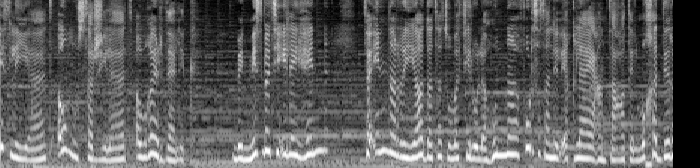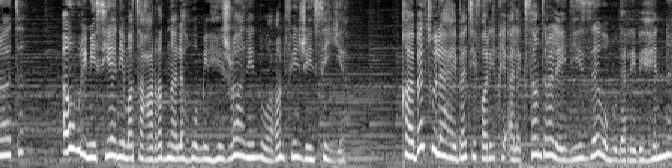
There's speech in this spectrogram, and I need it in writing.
مثليات أو مسترجلات أو غير ذلك. بالنسبة إليهن فإن الرياضة تمثل لهن فرصة للإقلاع عن تعاطي المخدرات أو لنسيان ما تعرضن له من هجران وعنف جنسي. قابلت لاعبات فريق ألكسندرا ليديز ومدربهن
